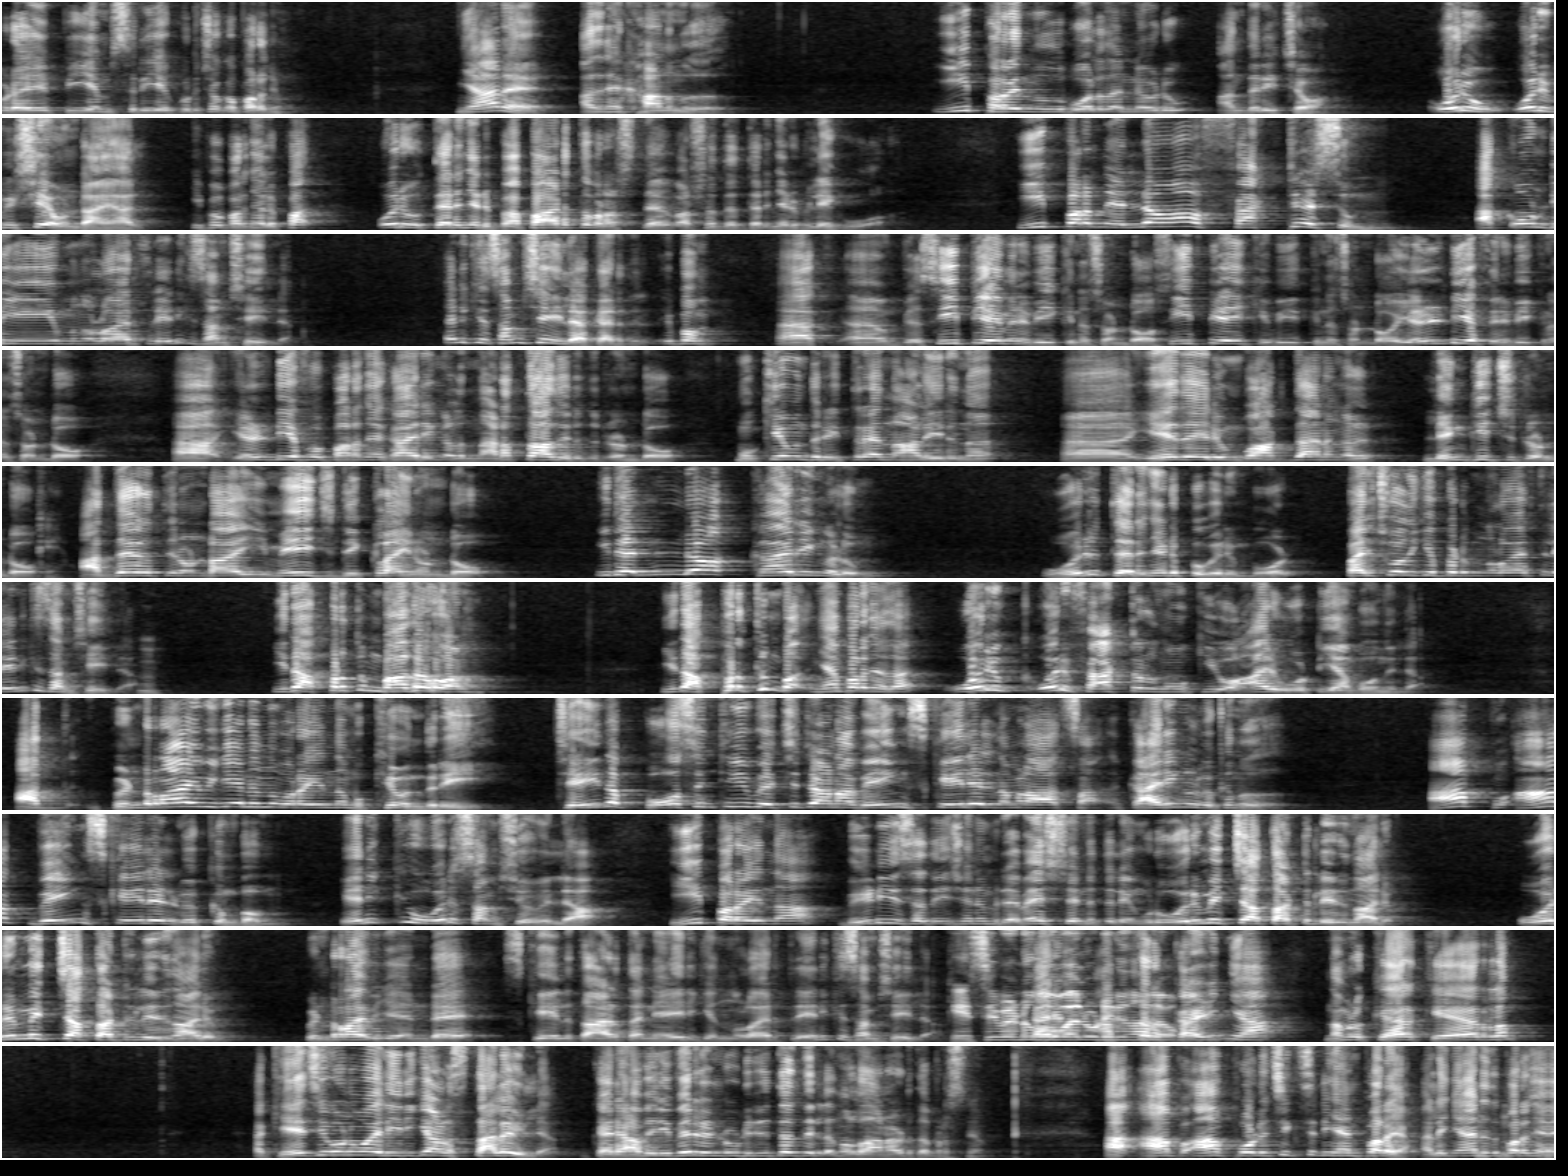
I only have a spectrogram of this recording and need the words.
ഇവിടെ P M ശ്രീയെക്കുറിച്ചൊക്കെ പറഞ്ഞു. ഞാൻ അതിനെ കാണുന്നത് ഈ പറയുന്നത് പോലെ തന്നെ ഒരു അന്തരീക്ഷമാണ്. ഒരു ഒരു വിഷയം ഉണ്ടായാൽ ഇപ്പോൾ പറഞ്ഞാൽ ഒരു തെരഞ്ഞെടുപ്പ് അപ്പോൾ അടുത്ത വർഷത്തെ വർഷത്തെ തെരഞ്ഞെടുപ്പിലേക്ക് പോവുക ഈ പറഞ്ഞ എല്ലാ ഫാക്ടേഴ്സും അക്കൗണ്ട് ചെയ്യും എന്നുള്ള കാര്യത്തിൽ എനിക്ക് സംശയമില്ല. എനിക്ക് സംശയമില്ല അക്കാര്യത്തിൽ ഇപ്പം സി പി എമ്മിന് വീക്ക്നെസ് ഉണ്ടോ? സി പി ഐക്ക് വീക്ക്നെസ് ഉണ്ടോ? എൽ ഡി എഫിന് വീക്ക്നെസ് ഉണ്ടോ? എൽ ഡി എഫ് പറഞ്ഞ കാര്യങ്ങൾ നടത്താതിരുന്നിട്ടുണ്ടോ? മുഖ്യമന്ത്രി ഇത്രയും നാളിരുന്ന് ഏതേലും വാഗ്ദാനങ്ങൾ ലംഘിച്ചിട്ടുണ്ടോ? അദ്ദേഹത്തിനുണ്ടായ ഇമേജ് ഡിക്ലൈൻ ഉണ്ടോ ഇതെല്ലാ കാര്യങ്ങളും ഒരു തെരഞ്ഞെടുപ്പ് വരുമ്പോൾ പരിശോധിക്കപ്പെടും എന്നുള്ള കാര്യത്തിൽ എനിക്ക് സംശയമില്ല. ഇത് അപ്പുറത്തും ബാധകമാണ്. ഇത് അപ്പുറത്തും ഞാൻ പറഞ്ഞത് ഒരു ഒരു ഫാക്ടർ നോക്കിയോ ആര് വോട്ട് ചെയ്യാൻ പോകുന്നില്ല. അത് പിണറായി വിജയൻ എന്ന് പറയുന്ന മുഖ്യമന്ത്രി ചെയ്ത പോസിറ്റീവ് വെച്ചിട്ടാണ് ആ വെയിങ് സ്കെയിലിൽ നമ്മൾ ആ കാര്യങ്ങൾ വെക്കുന്നത്. ആ ആ വെയിങ് സ്കെയിലിൽ വെക്കുമ്പം എനിക്ക് ഒരു സംശയവുമില്ല. ഈ പറയുന്ന വി ഡി സതീശനും രമേശ് ചെന്നിത്തലയും കൂടി ഒരുമിച്ച് ആ തട്ടിലിരുന്നാലും ഒരുമിച്ച് ആ തട്ടിലിരുന്നാലും പിണറായി വിജയന്റെ സ്കെയിൽ താഴെ തന്നെ ആയിരിക്കും എന്നുള്ള കാര്യത്തിൽ എനിക്ക് സംശയമില്ല? കഴിഞ്ഞ നമ്മൾ കേരളം കെ സി വേണുഗോപാൽ ഇരിക്കാനുള്ള സ്ഥലമില്ല. കാര്യം അവർ ഇവർ രണ്ടുകൂടി ഇരുത്തത്തില്ല എന്നുള്ളതാണ് അടുത്ത പ്രശ്നം. ആ- ആ പൊളിറ്റിക്സിന് ഞാൻ പറയാം. അല്ലെ ഞാനിത് പറഞ്ഞു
